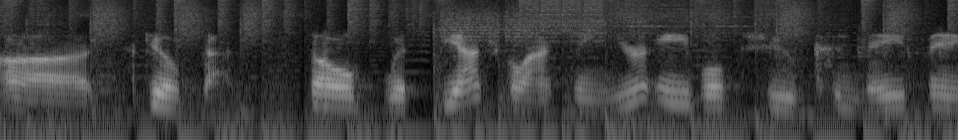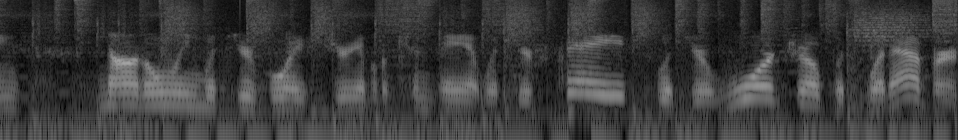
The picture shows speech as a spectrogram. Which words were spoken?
uh, skill sets. So with theatrical acting, you're able to convey things not only with your voice, you're able to convey it with your face, with your wardrobe, with whatever.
